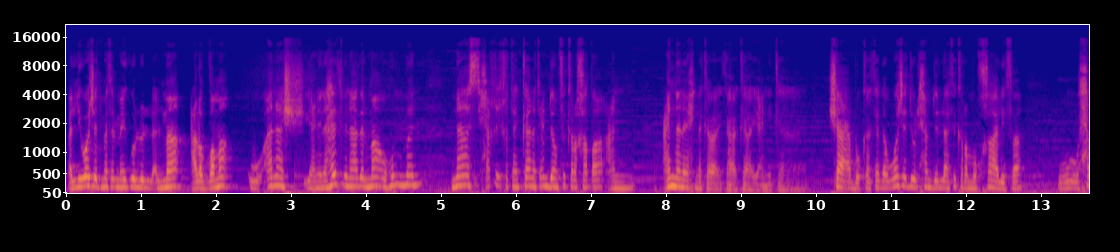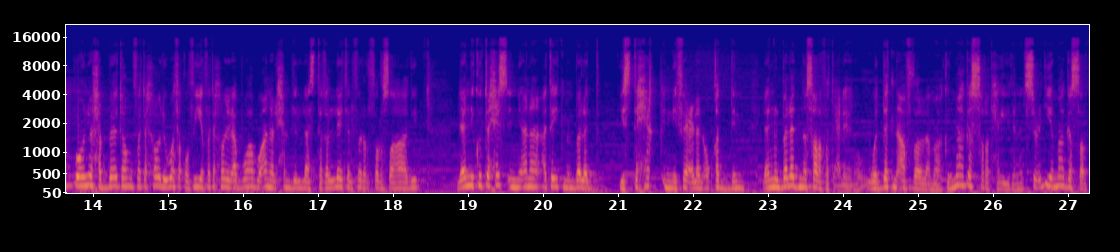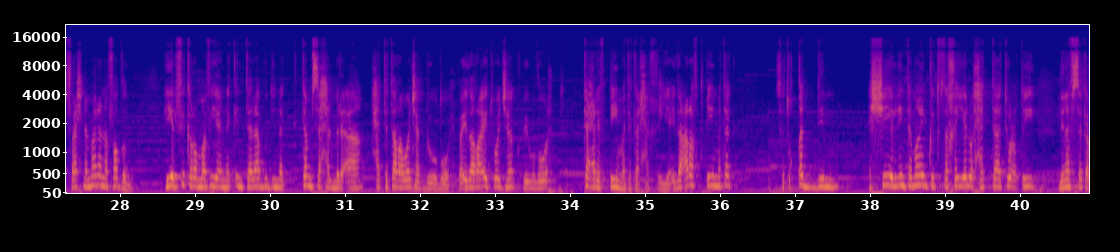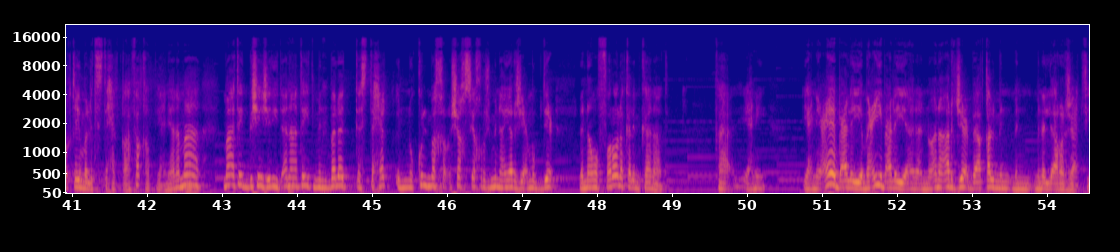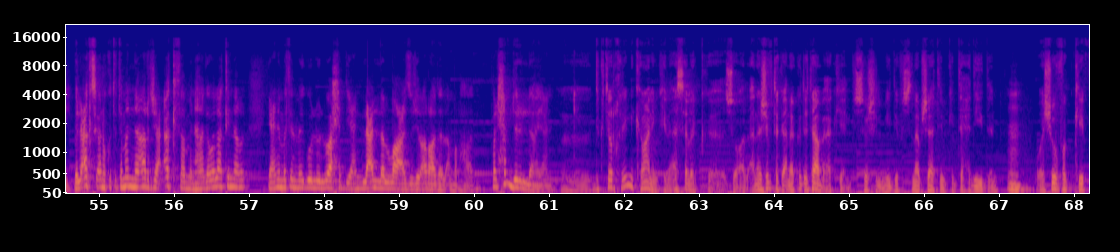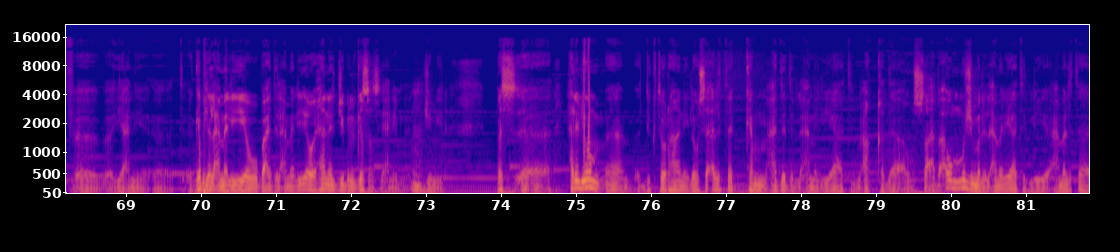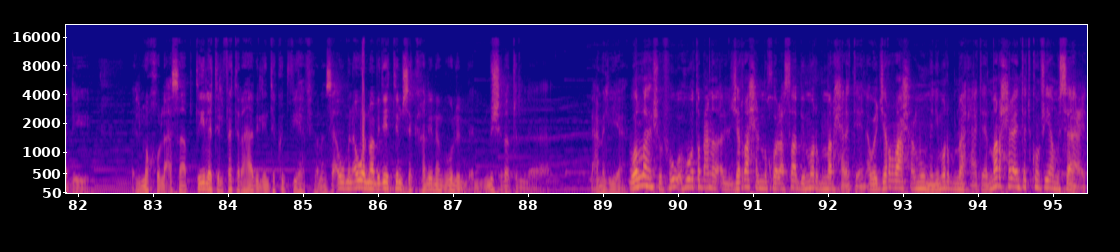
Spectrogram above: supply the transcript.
اللي وجد مثل ما يقولوا الماء على الظمأ وأنا يعني نهلت من هذا الماء وهم من ناس حقيقة كانت عندهم فكرة خطأ عن عننا إحنا ك, ك, ك يعني كشعب وكذا وجدوا الحمد لله فكرة مخالفة وحبوني وحبيتهم وفتحوا لي وثقوا فيا فتحوا لي الأبواب وأنا الحمد لله استغليت الفرصة هذه. لأني كنت أحس إني أنا أتيت من بلد يستحق إني فعلا أقدم لأنه البلدنا صرفت علينا وودتنا أفضل الأماكن. ما قصرت حقيقة السعودية ما قصرت فإحنا ما لنا فضل. هي الفكرة وما فيها إنك أنت لابد إنك تمسح المرآة حتى ترى وجهك بوضوح. فإذا رأيت وجهك بوضوح تعرف قيمتك الحقيقية. إذا عرفت قيمتك ستقدم الشيء اللي أنت ما يمكن تتخيله حتى تعطي لنفسك القيمة اللي تستحقها. فقط يعني أنا ما ما أتيت بشيء جديد. أنا أتيت من بلد تستحق إنه كل شخص يخرج منها يرجع مبدع لأنه وفروا لك الإمكانات. فيعني يعني عيب علي معيب علي أنا إنه أنا أرجع بأقل من من من اللي رجعت فيه، بالعكس أنا كنت أتمنى أرجع أكثر من هذا ولكن يعني مثل ما يقولوا الواحد يعني لعل الله عز وجل أراد الأمر هذا، فالحمد لله يعني. أه، دكتور خليني كمان يمكن أسألك سؤال، أنا شفتك أنا كنت أتابعك يعني في ال social media في ال Snapchat يمكن تحديدا م. وأشوفك كيف أه، يعني أه، قبل العملية وبعد العملية واحيانا تجيب القصص يعني الجميلة. بس آه، هل اليوم آه، هاني لو سألتك كم عدد العمليات المعقدة أو الصعبة أو مجمل العمليات اللي عملتها للمخ والأعصاب طيلة الفترة هذه اللي أنت كنت فيها في فرنسا أو من أول ما بديت تمسك خلينا نقول المشرط العمليات؟ والله شوف هو هو طبعا الجراح المخ والأعصاب يمر بمرحلتين. أو الجراح عموما يمر بمرحلتين. مرحلة أنت تكون فيها مساعد.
